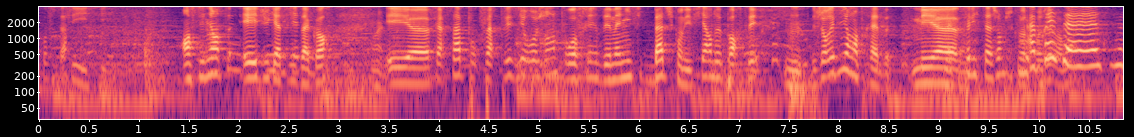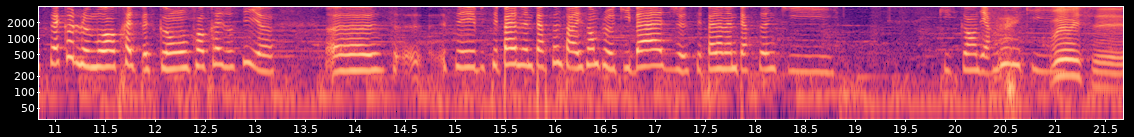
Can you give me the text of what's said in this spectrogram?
professeur Si, si. Enseignante et éducatrice, d'accord. Et euh, faire ça pour faire plaisir aux gens, pour offrir des magnifiques badges qu'on est fiers de porter. Mm. J'aurais dit entraide, mais euh, félicitations parce que votre Après projet, ça, ça, ça colle le mot entraide parce qu'on s'entraide aussi. euh, euh, c'est c'est pas la même personne par exemple qui badge, c'est pas la même personne qui qui comment dire qui Oui, oui, c'est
